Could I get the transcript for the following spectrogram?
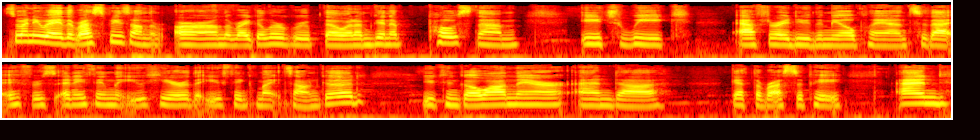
So anyway, the recipes on the are on the regular group though, and I'm gonna post them each week after I do the meal plan, so that if there's anything that you hear that you think might sound good, you can go on there and uh, get the recipe. And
